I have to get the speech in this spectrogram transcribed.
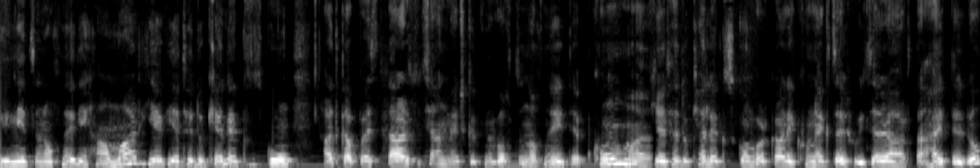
լինի ծնողների համար եւ եթե դուք եք զգում հատկապես տարածության մեջ գտնվող ծնողների դեպքում, եթե դուք եք զգում, որ կարիք ունեք ձեր հույզերը արտահայտելու,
